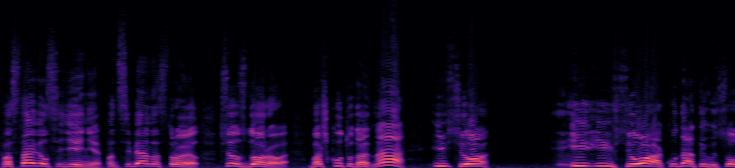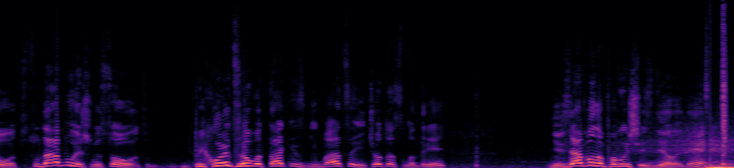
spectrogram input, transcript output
Поставил сиденье, под себя настроил, все здорово, башку туда, на, и все. И, и все, а куда ты высовываться? Сюда будешь высовываться? Приходится вот так изгибаться и что-то смотреть. Нельзя было повыше сделать, э?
